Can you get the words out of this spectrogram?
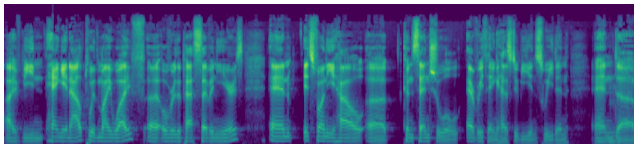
I've been hanging out with my wife uh, over the past seven years, and it's funny how uh, consensual everything has to be in Sweden and mm. uh,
